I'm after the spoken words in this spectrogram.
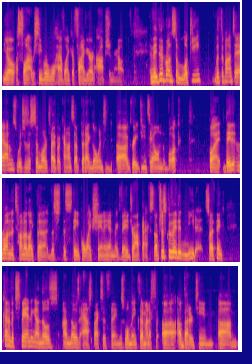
you know a slot receiver will have like a five yard option route and they did run some looky with Davante Adams, which is a similar type of concept that I go into uh, great detail in the book. But they didn't run a ton of like the the, the staple like Shanahan McVay dropback stuff just because they didn't need it. So I think kind of expanding on those on those aspects of things will make them an, uh, a better team, um,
